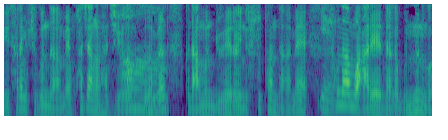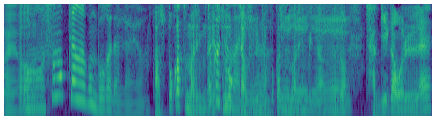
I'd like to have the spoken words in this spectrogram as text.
이 사람이 죽은 다음에 화장을 하지요. 어. 그러면 그 남은 유해를 수습한 다음에 예. 소나무 아래에다가 묻는 거예요. 어, 수목장하고는 뭐가 달라요? 아, 똑같은 말입니다. 똑같은 수목장, 말이에요. 수림장 똑같은 예, 말입니다. 예. 그래서 자기가 원래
